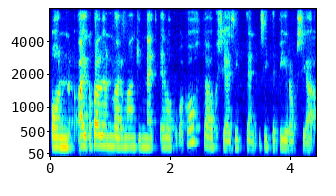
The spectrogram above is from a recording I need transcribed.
on aika paljon varmaankin näitä elokuvakohtauksia ja sitten, sitten piirroksia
